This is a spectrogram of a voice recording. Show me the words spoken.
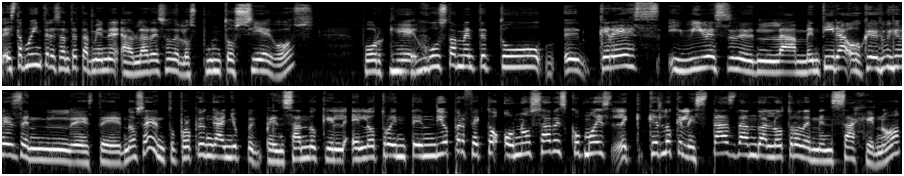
Está muy interesante también eh, hablar eso de los puntos ciegos porque justamente tú eh, crees y vives en la mentira o que vives en, este, no sé, en tu propio engaño pensando que el, otro entendió perfecto o no sabes cómo es, qué es lo que le estás dando al otro de mensaje, ¿no?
